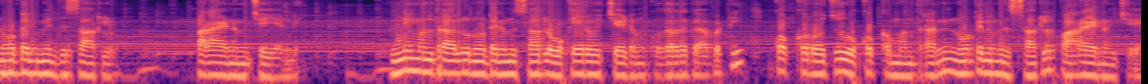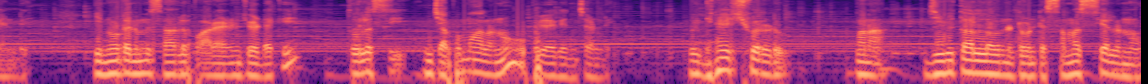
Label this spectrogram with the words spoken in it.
నూట ఎనిమిది సార్లు పారాయణం చేయండి. అన్ని మంత్రాలు నూట ఎనిమిది సార్లు ఒకే రోజు చేయడం కుదరదు కాబట్టి ఒక్కొక్క రోజు ఒక్కొక్క మంత్రాన్ని నూట ఎనిమిది సార్లు పారాయణం చేయండి. ఈ నూట ఎనిమిది సార్లు పారాయణం చేయడానికి తులసి జపమాలను ఉపయోగించండి. విఘ్నేశ్వరుడు మన జీవితాల్లో ఉన్నటువంటి సమస్యలను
